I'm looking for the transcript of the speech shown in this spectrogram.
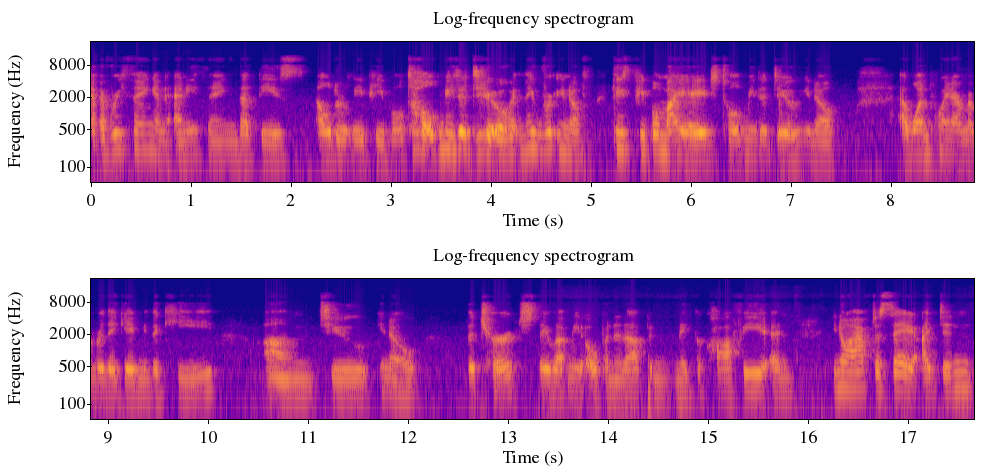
everything and anything that these elderly people told me to do. And they were, you know, these people my age told me to do, you know, at one point i remember they gave me the key um, to you know the church. They let me open it up and make the coffee. And you know i have to say i didn't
